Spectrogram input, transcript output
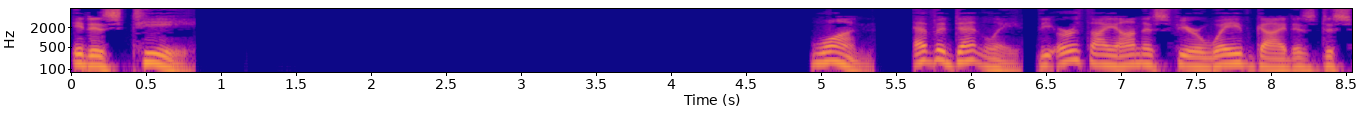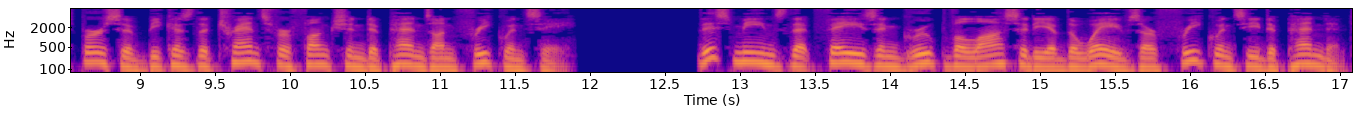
it is t 1. Evidently, the Earth ionosphere waveguide is dispersive because the transfer function depends on frequency. This means that phase and group velocity of the waves are frequency dependent.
